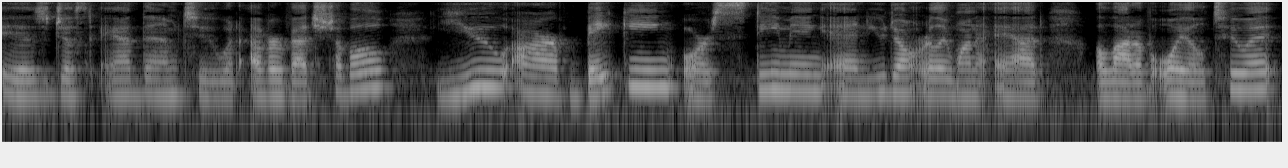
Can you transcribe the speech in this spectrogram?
is just add them to whatever vegetable you are baking or steaming and you don't really want to add a lot of oil to it.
